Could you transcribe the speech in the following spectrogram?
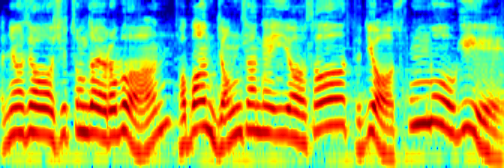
안녕하세요 시청자 여러분. 저번 영상에 이어서 드디어 송목이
